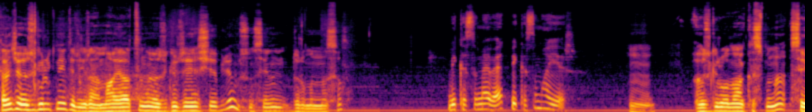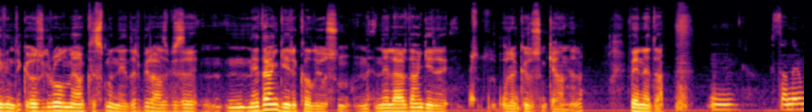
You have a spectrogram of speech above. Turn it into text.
Sence özgürlük nedir İrem? Hayatını özgürce yaşayabiliyor musun? Senin durumun nasıl? Bir kısım evet, bir kısım hayır. Hı. Özgür olan kısmını sevindik. Özgür olmayan kısmı nedir? Biraz bize n- neden geri kalıyorsun? Ne- nelerden geri bırakıyorsun kendini? Ve neden? Hmm, Sanırım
